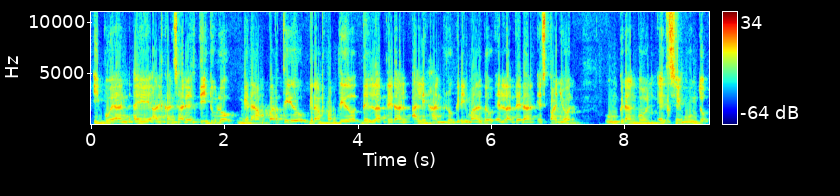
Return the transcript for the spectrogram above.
y puedan eh, alcanzar el título. Gran partido, gran partido del lateral Alejandro Grimaldo, el lateral español. Un gran gol, el segundo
